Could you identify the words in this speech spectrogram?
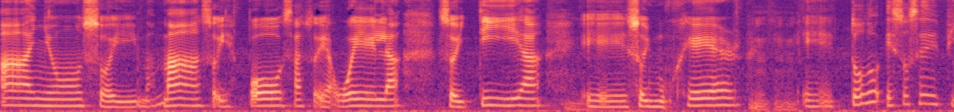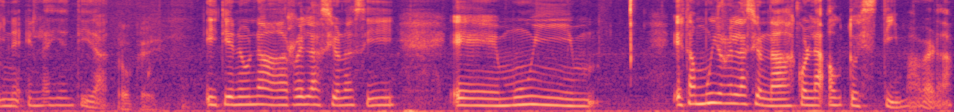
años, soy mamá, soy esposa, soy abuela, soy tía, eh, soy mujer. Eh, todo eso se define en la identidad. Y tiene una relación así muy... Están muy relacionadas con la autoestima, ¿verdad?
